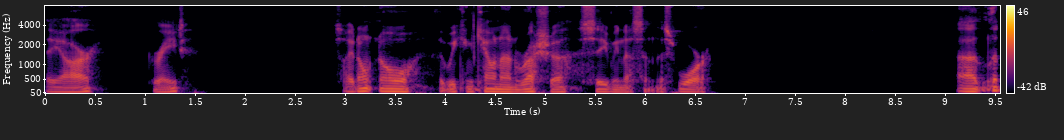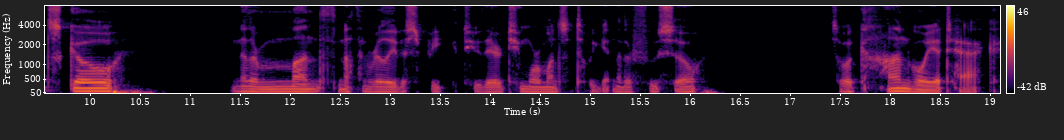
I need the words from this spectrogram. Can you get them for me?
They are. Great. So I don't know that we can count on Russia saving us in this war. Uh, let's go another month. Nothing really to speak to there. Two more months until we get another Fuso. So a convoy attack.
